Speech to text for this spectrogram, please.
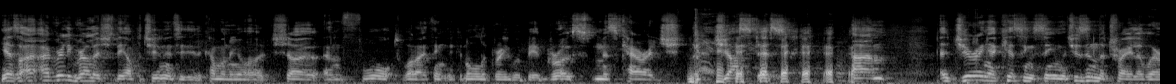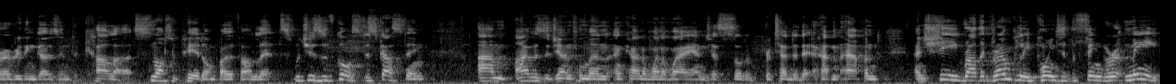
Yes, I, I, really relish the opportunity to come on your show and thwart what I think we can all agree would be a gross miscarriage of justice. um, during a kissing scene, which is in the trailer where everything goes into color, snot appeared on both our lips, which is, of course, disgusting. Um, I was a gentleman and kind of went away and just sort of pretended it hadn't happened. And she rather grumpily pointed the finger at me.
